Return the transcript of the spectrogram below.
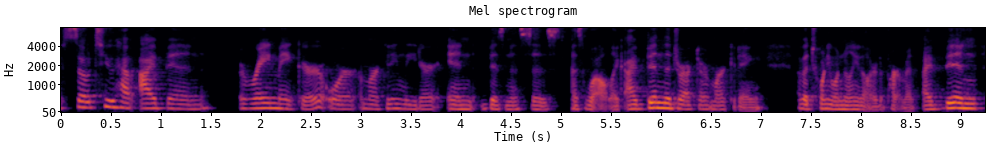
So too have I been a rainmaker or a marketing leader in businesses as well. Like I've been the director of marketing of a $21 million department. I've been,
